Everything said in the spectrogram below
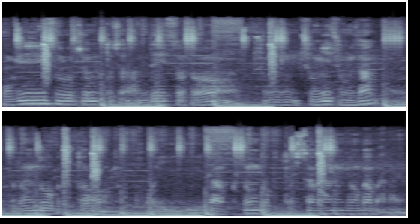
고기 수준부터 잘 안 돼 있어서 중, 중2, 중3? 어, 그 정도부터 거의 다 그 정도부터 시작을 하는 경우가 많아요.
